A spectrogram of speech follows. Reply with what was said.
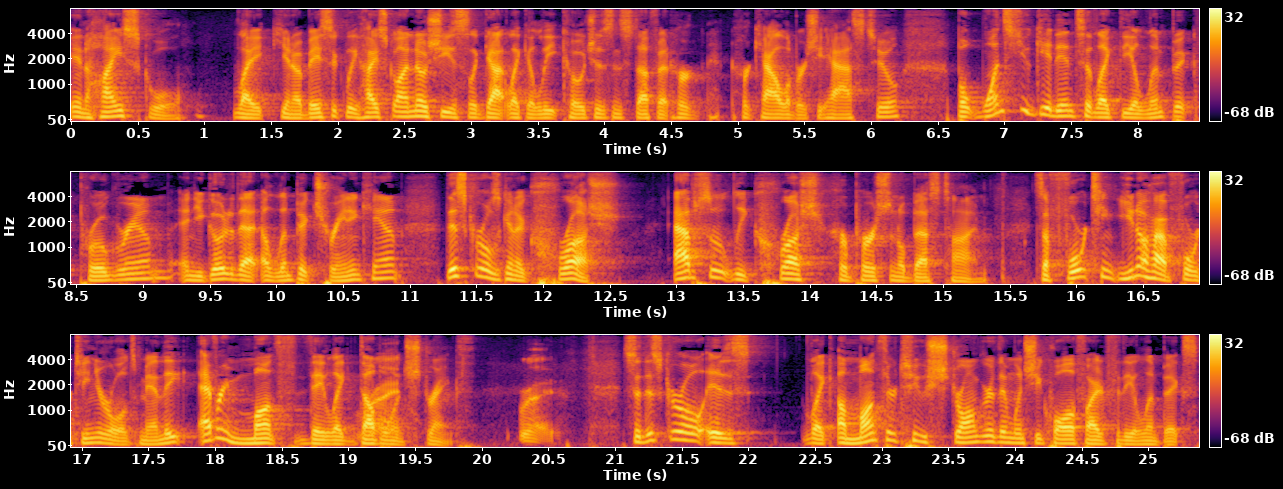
in high school like you know basically high school. I know she's like got like elite coaches and stuff at her her caliber. She has to. But once you get into like the olympic program and you go to that olympic training camp this girl's gonna crush absolutely crush her personal best time it's a 14 you know how 14 year olds man they every month they like double in strength right. so this girl is like a month or two stronger than when she qualified for the Olympics.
